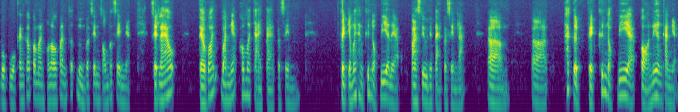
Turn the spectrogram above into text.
บวกบวกๆกันก็ประมาณของเราประมาณหนึ่งเปอร์เซ็นสองเปอร์เซ็นเนี่ยเสร็จแล้ว แต่ว่าวันเนี้ยเขามาจ่ายแปดเปอร์เซ็นเฟดยังไม่ทันขึ้นดอกเบี้ยเลยอะบราซิลเนี่ยแปดเปอร์เซ็นต์ละเอ่อเอ่อถ้าเกิดเฟดขึ้นดอกเบี้ยต่อเนื่องกันเนี่ย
